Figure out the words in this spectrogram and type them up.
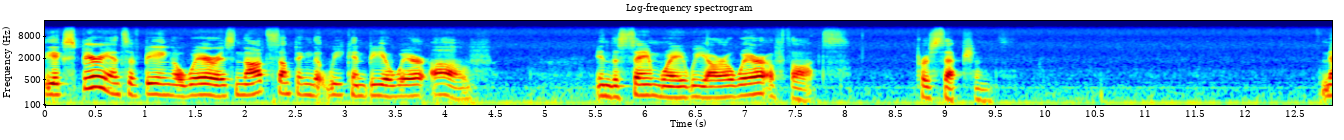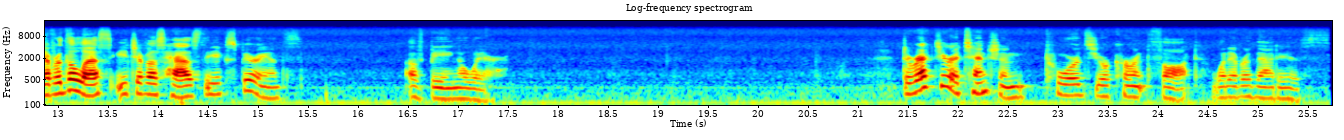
The experience of being aware is not something that we can be aware of in the same way we are aware of thoughts, perceptions. Nevertheless, each of us has the experience of being aware. Direct your attention towards your current thought, whatever that is.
